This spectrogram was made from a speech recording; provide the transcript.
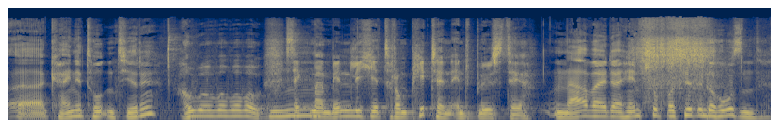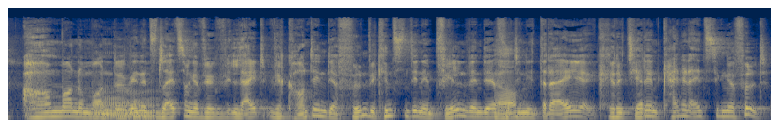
Äh, keine toten Tiere. Oh, wow, wow, wow, wow. Hm. Sag mal männliche Trompeten entblößte. Na, weil der Handschuh passiert in der Hosen. Oh Mann, oh Mann. Oh. Wenn jetzt Leute sagen, wir, Leute, wir kann den Film, wir könnten den empfehlen, wenn der ja. von den drei Kriterien keinen einzigen erfüllt.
